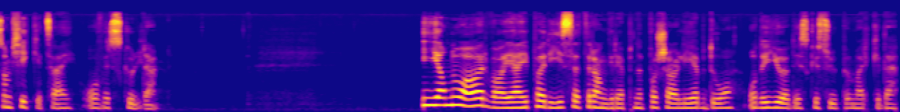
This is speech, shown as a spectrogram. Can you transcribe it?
som kikket seg over skulderen. I januar var jeg i Paris etter angrepene på Charlie Hebdo og det jødiske supermarkedet,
